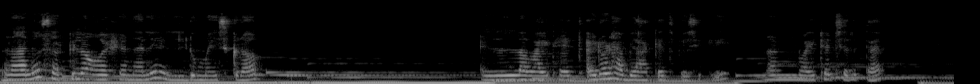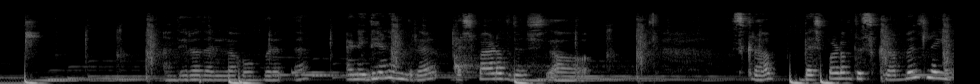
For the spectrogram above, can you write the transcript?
ನಾನು ಸರ್ಕ್ಯುಲರ್ ಮೋಷನಲ್ಲಿ ಡು ಮೈ ಸ್ಕ್ರಬ್ ಎಲ್ಲ white heads I don't have black heads basically ನನ್ನ ವೈಟ್ ಹೆಡ್ಸ್ ಇರುತ್ತೆ. ಅದಿರೋದೆಲ್ಲ ಹೋಗ್ಬಿಡುತ್ತೆ. ಆ್ಯಂಡ್ ಇದೇನಂದರೆ best part of this scrub best part of the scrub is like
